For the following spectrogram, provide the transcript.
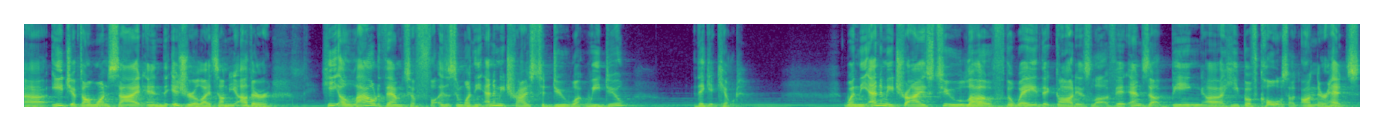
uh, Egypt on one side and the Israelites on the other. He allowed them to fall. Listen, when the enemy tries to do what we do, they get killed when the enemy tries to love the way that God is love, it ends up being a heap of coals on their heads.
